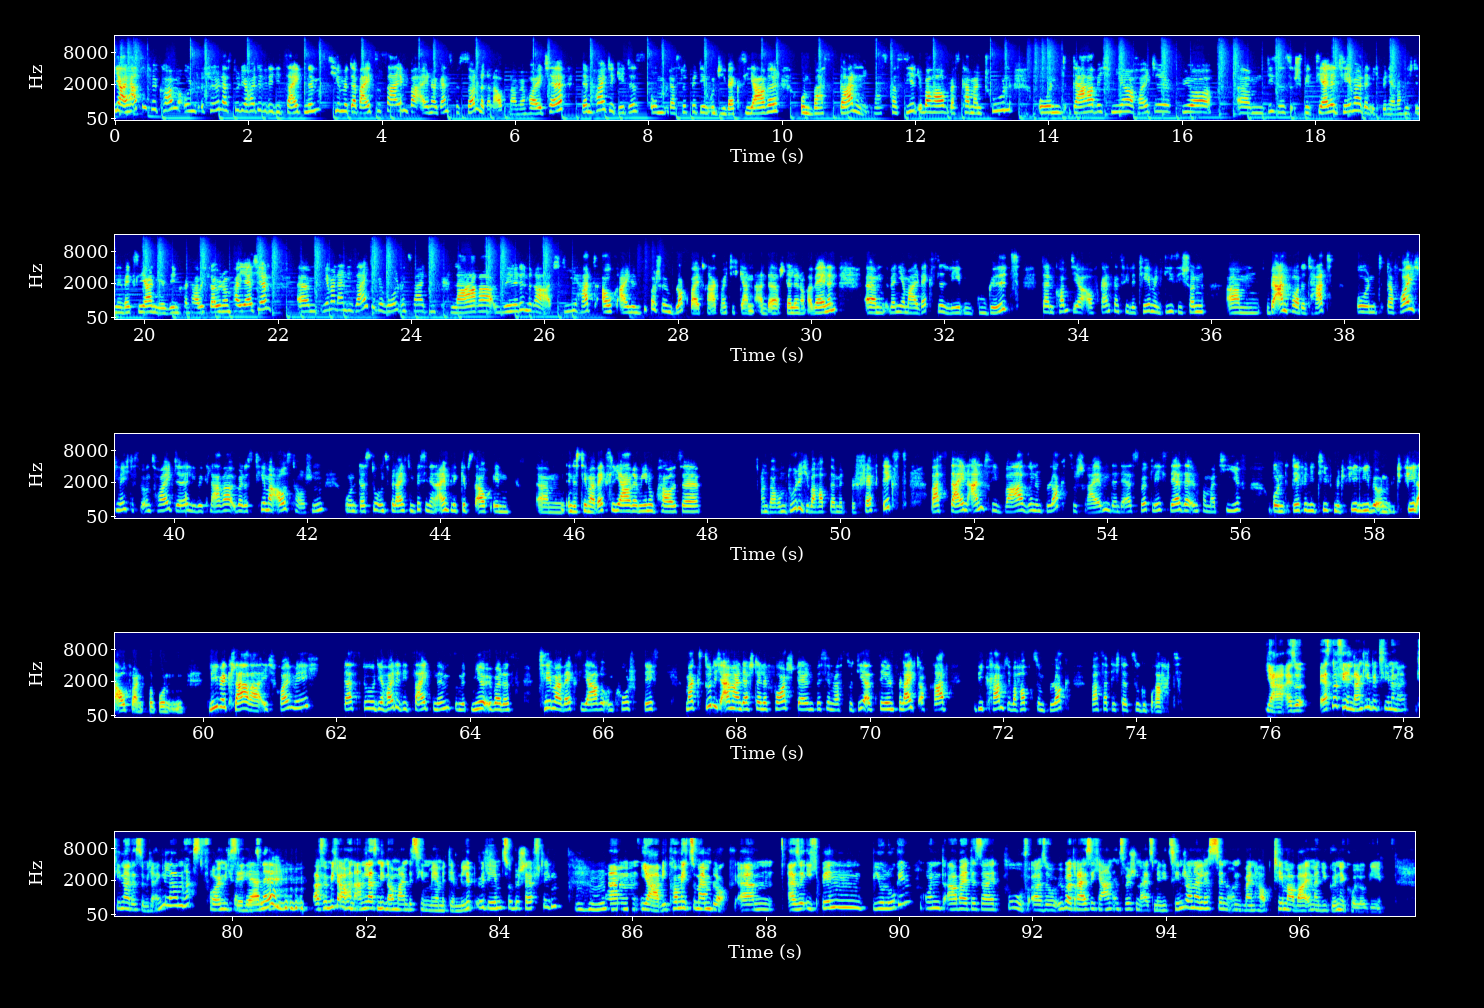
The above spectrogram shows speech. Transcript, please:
Ja, herzlich willkommen und schön, dass du dir heute wieder die Zeit nimmst, hier mit dabei zu sein bei einer ganz besonderen Aufnahme heute. Denn heute geht es um das Lipidem und die Wechseljahre und was dann, was passiert überhaupt, was kann man tun. Und da habe ich mir heute für ähm, dieses spezielle Thema, denn ich bin ja noch nicht in den Wechseljahren, wie ihr sehen könnt, habe ich glaube ich noch ein paar Jährchen, ähm, jemand an die Seite geholt und zwar die Clara Wildenrath. Die hat auch einen super schönen Blogbeitrag, möchte ich gerne an der Stelle noch erwähnen. Ähm, wenn ihr mal Wechselleben googelt, dann kommt ihr auf ganz, ganz viele Themen, die sie schon ähm, beantwortet hat. Und da freue ich mich, dass wir uns heute, liebe Clara, über das Thema austauschen und dass du uns vielleicht ein bisschen einen Einblick gibst, auch in, ähm, in das Thema Wechseljahre, Menopause, und warum du dich überhaupt damit beschäftigst, was dein Antrieb war, so einen Blog zu schreiben, denn der ist wirklich sehr, sehr informativ und definitiv mit viel Liebe und mit viel Aufwand verbunden. Liebe Clara, ich freue mich, dass du dir heute die Zeit nimmst und mit mir über das Thema Wechseljahre und Co. sprichst. Magst du dich einmal an der Stelle vorstellen, ein bisschen was zu dir erzählen? Vielleicht auch gerade, wie kam es überhaupt zum Blog? Was hat dich dazu gebracht? Ja, also erstmal vielen Dank, liebe Tina, dass du mich eingeladen hast. Freue mich sehr, sehr gerne. War für mich auch ein Anlass, mich noch mal ein bisschen mehr mit dem Lipödem zu beschäftigen. Mhm. Ähm, ja, wie komme ich zu meinem Blog? Ähm, also ich bin Biologin und arbeite seit puh, also über 30 Jahren inzwischen als Medizinjournalistin und mein Hauptthema war immer die Gynäkologie.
